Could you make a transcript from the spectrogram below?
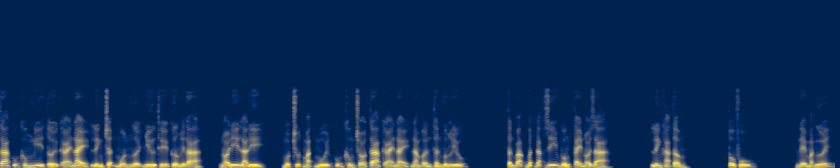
ta cũng không nghĩ tới cái này linh trận môn người như thế cương người ta à, nói đi là đi, một chút mặt mũi cũng không cho ta cái này nằm ấn thân vương lưu. Tân bắc bất đắc dĩ buông tay nói ra. Linh khả tâm, tô phủ nệ mặt ngươi.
